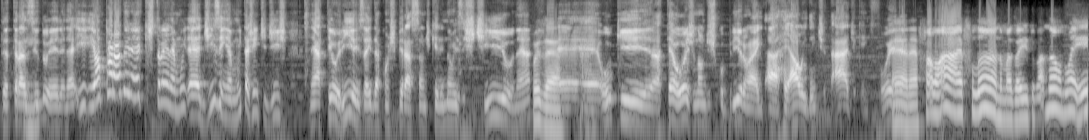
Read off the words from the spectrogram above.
ter trazido Sim. ele, né? E, e, é uma parada, né, que estranha, né? Muito, é, dizem, né, muita gente diz, né, há teorias aí da conspiração de que ele não existiu, né? Pois é. é ou que até hoje não descobriram a, a real identidade, quem foi. É, né? né? Falam, ah, é fulano, mas aí tu fala, não, não é ele.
